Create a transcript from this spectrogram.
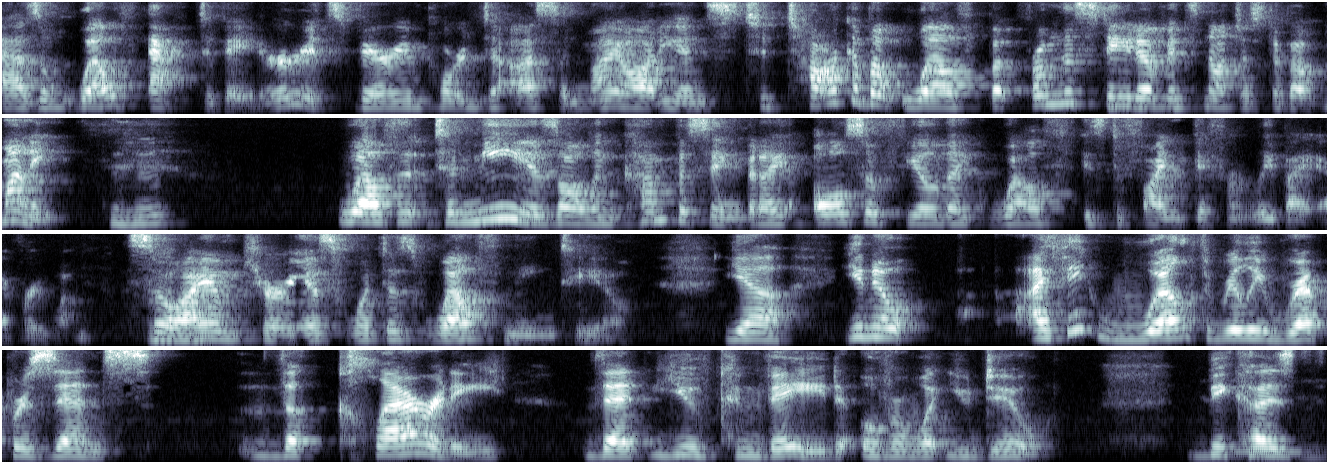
as a wealth activator, it's very important to us and my audience to talk about wealth, but from the state of it's not just about money. Mm-hmm. Wealth to me is all encompassing, but I also feel like wealth is defined differently by everyone. So, mm-hmm. I am curious what does wealth mean to you? Yeah. You know, I think wealth really represents the clarity that you've conveyed over what you do. Because mm.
